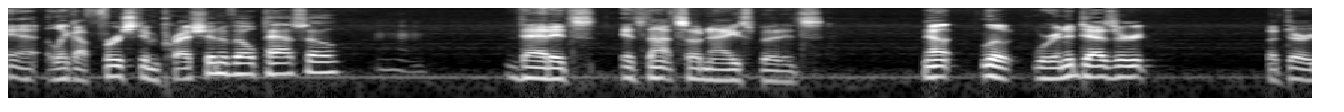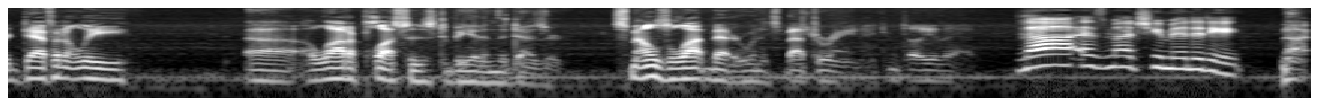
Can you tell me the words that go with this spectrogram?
a like a first impression of El Paso that it's it's not so nice, but it's now look, we're in a desert, but there are definitely uh, a lot of pluses to being in the desert. Smells a lot better when it's about to rain. I can tell you that. Not as much humidity. Not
